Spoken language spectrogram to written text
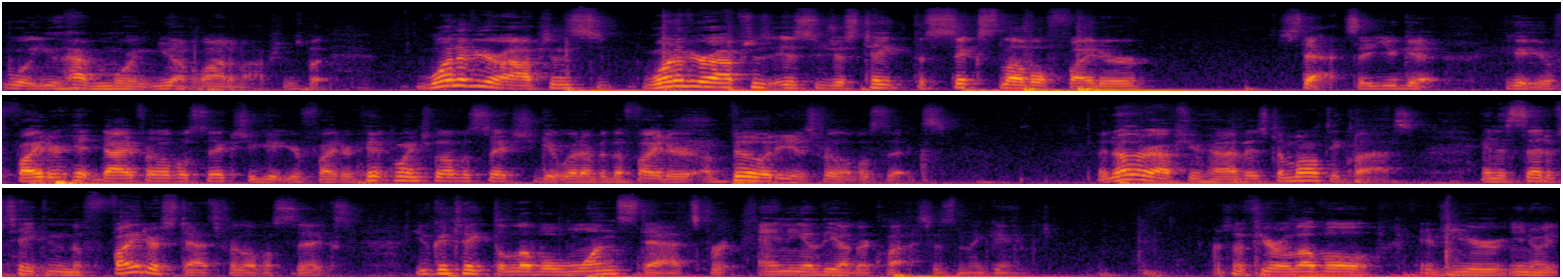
Well, you have more. You have a lot of options, but one of your options, one of your options is to just take the sixth level fighter stats that you get. You get your fighter hit die for level six. You get your fighter hit points for level six. You get whatever the fighter ability is for level six. Another option you have is to multi-class, and instead of taking the fighter stats for level six, you can take the level one stats for any of the other classes in the game. So if you're a level, if you're, you know,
